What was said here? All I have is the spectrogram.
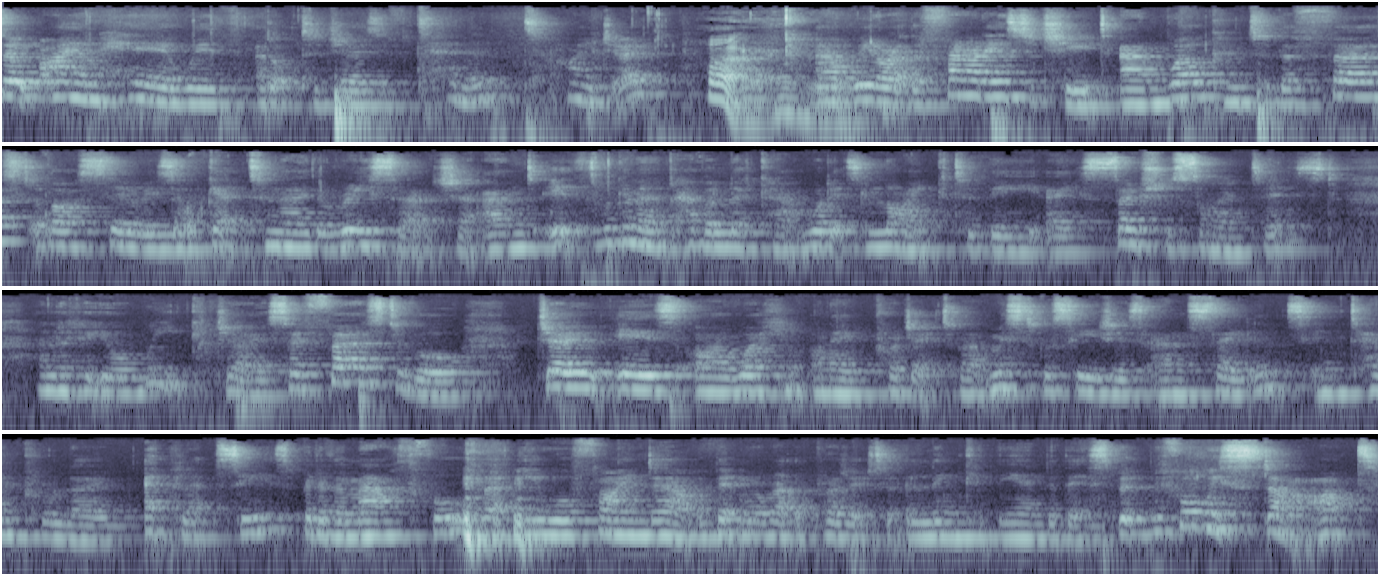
So I am here with Dr. Joseph Tennant. Hi, Joe. Hi. Uh, we are at the Faraday Institute, and welcome to the first of our series of Get to Know the Researcher. And it's, we're going to have a look at what it's like to be a social scientist and look at your week, Joe. So first of all, Joe is uh, working on a project about mystical seizures and salience in temporal lobe epilepsy. It's a bit of a mouthful, but you will find out a bit more about the project at a link at the end of this. But before we start,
